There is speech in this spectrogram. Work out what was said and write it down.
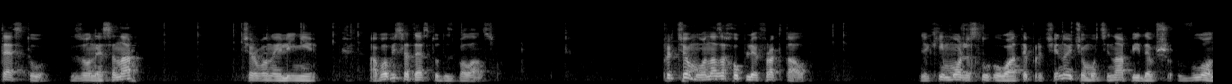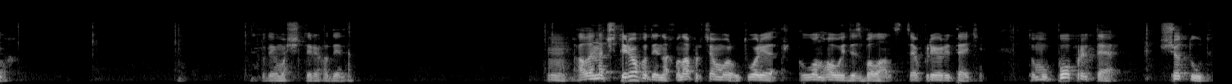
тесту зони SNR червоної лінії, або після тесту дисбалансу. При цьому вона захоплює фрактал, який може слугувати причиною, чому ціна піде в лонг. Подивимось 4 години. Але на 4 годинах вона при цьому утворює лонговий дисбаланс. Це в пріоритеті. Тому, попри те, що тут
